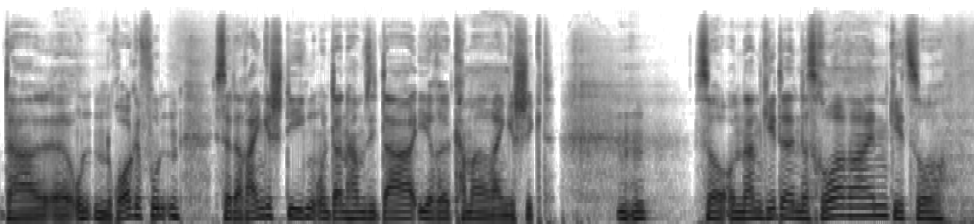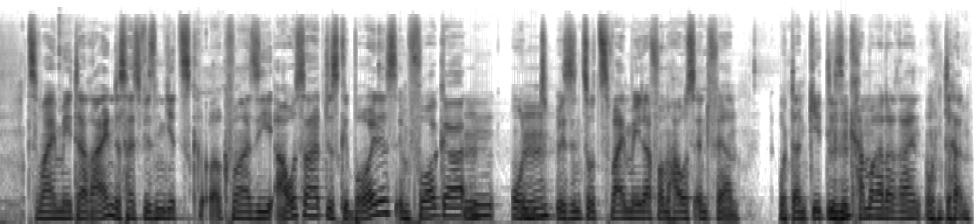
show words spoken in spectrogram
da äh, unten ein Rohr gefunden, ist er da reingestiegen und dann haben sie da ihre Kamera reingeschickt. So, und dann geht er in das Rohr rein, geht so zwei Meter rein. Das heißt, wir sind jetzt quasi außerhalb des Gebäudes im Vorgarten und wir sind so zwei Meter vom Haus entfernt. Und dann geht diese Kamera da rein und dann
